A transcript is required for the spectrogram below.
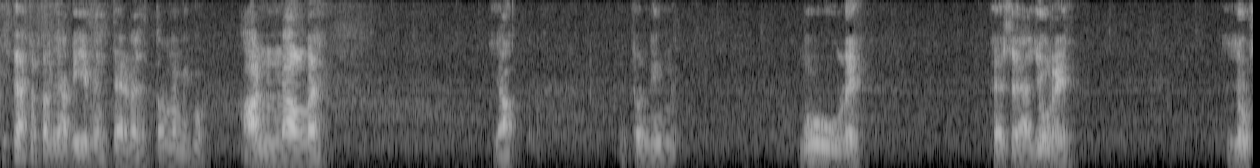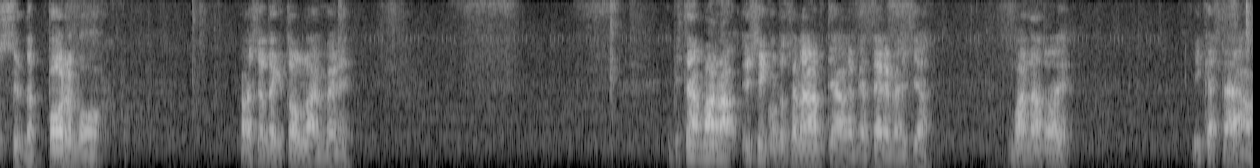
Pitäis tosta vielä viimeiset terveiset tonne niinku Annalle. Ja nyt on niin Muuli, Hese ja Juri. Jussille Porvoo. Kai jotenkin tollain meni. Pitää Mara 96 Antialle vielä terveisiä. Vanha toi... Mikä tää on?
